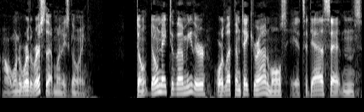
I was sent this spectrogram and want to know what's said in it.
I wonder where the rest of that money's going. Don't donate to them either, or let them take your animals. It's a death sentence.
